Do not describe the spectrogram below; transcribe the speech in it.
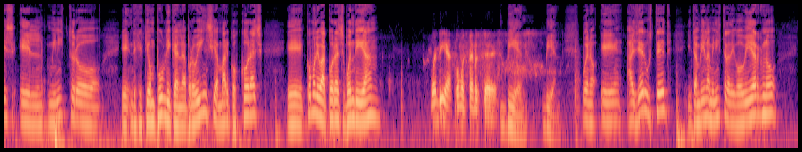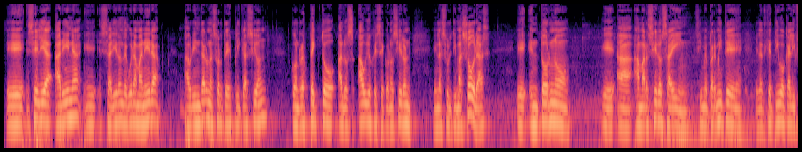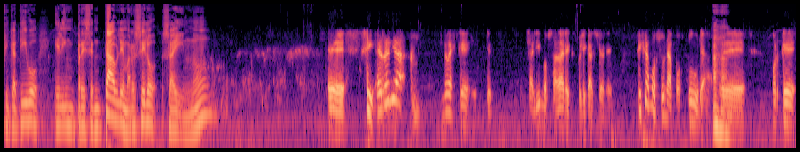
es el ministro eh, de Gestión Pública en la provincia, Marcos Corach. Eh, ¿Cómo le va, Corach? Buen día. Buen día, ¿cómo están ustedes? Bien, bien. Bueno, eh, ayer usted y también la ministra de Gobierno, Celia Arena, salieron de alguna manera a brindar una suerte de explicación con respecto a los audios que se conocieron en las últimas horas en torno eh, a, Marcelo Saín, si me permite el adjetivo calificativo, el impresentable Marcelo Saín, ¿no? Eh, sí, en realidad no es que, salimos a dar explicaciones, fijamos una postura, eh, porque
